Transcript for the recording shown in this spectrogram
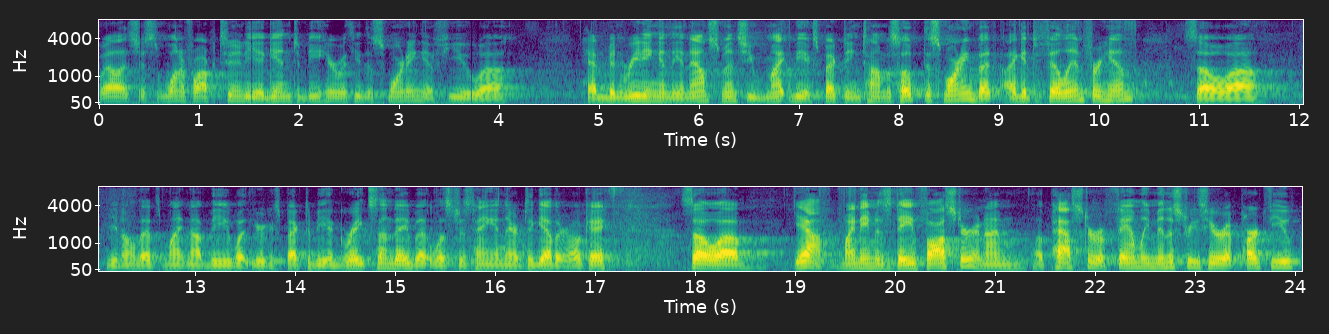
Well, it's just a wonderful opportunity again to be here with you this morning. If you uh, had been reading in the announcements, you might be expecting Thomas Hope this morning, but I get to fill in for him. So, uh, you know, that might not be what you expect to be a great Sunday, but let's just hang in there together, okay? So, uh, yeah, my name is Dave Foster, and I'm a pastor of family ministries here at Parkview.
